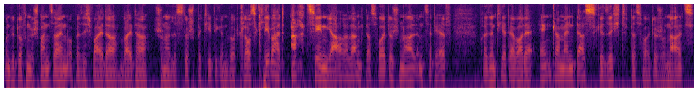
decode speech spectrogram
und wir dürfen gespannt sein, ob er sich weiter, weiter journalistisch betätigen wird. Klaus Kleber hat 18 Jahre lang das Heute-Journal im ZDF präsentiert. Er war der Anchorman, das Gesicht des Heute-Journals.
